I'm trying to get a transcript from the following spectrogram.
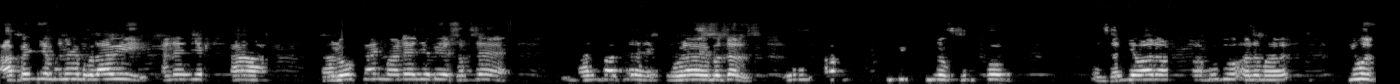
આપે જે મને બોલાવી અને જે આ લોકશાહી માટે જે બે શબ્દ મારી પાસે જોડાવે બદલ હું ખૂબ ખૂબ ધન્યવાદ આપું છું અને મારા ન્યૂઝ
